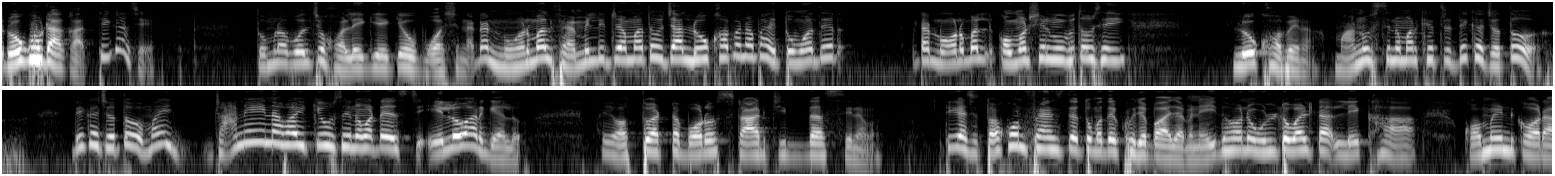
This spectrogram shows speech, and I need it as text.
রঘু ডাকাত, ঠিক আছে? তোমরা বলছো হলে গিয়ে কেউ বসে না। একটা নর্মাল ফ্যামিলি ড্রামাতেও যা লোক হবে না ভাই, তোমাদের একটা নর্মাল কমার্শিয়াল মুভিতেও সেই লোক হবে না। মানুষ সিনেমার ক্ষেত্রে দেখেছ তো? দেখেছ তো? ভাই জানেই না ভাই কেউ সিনেমাটা এসছে, এলো আর গেল। ভাই, অত একটা বড় স্টার জিদ্দাস সিনেমা ঠিক আছে, তখন ফ্যান্সদের তোমাদের খুঁজে পাওয়া যাবে না। এই ধরনের উল্টোপাল্টা লেখা কমেন্ট করা,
